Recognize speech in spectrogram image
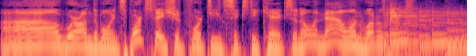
Uh, we're on Des Moines Sports Station, fourteen sixty KXNO, and now on one.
